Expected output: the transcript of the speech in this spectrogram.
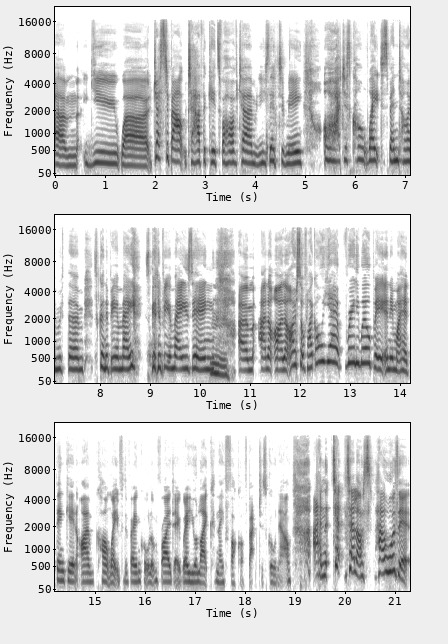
Um, you were just about to have the kids for half term, and you said to me, "Oh, I just can't wait to spend time with them. It's going to be amazing. It's going to be amazing." Um, and, and I was sort of like, "Oh yeah, it really will be." And in my head, thinking, "I can't wait for the phone call on Friday where you're like, can they fuck off back to school now?" And t- tell us, how was it?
